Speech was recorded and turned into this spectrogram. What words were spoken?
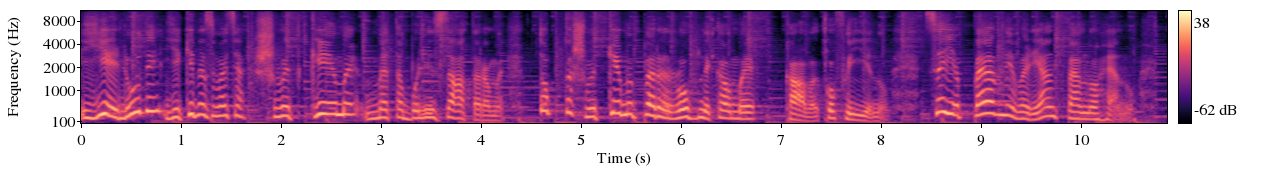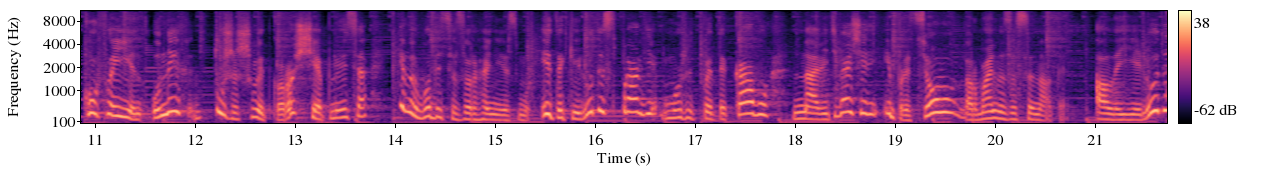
Є люди, які називаються швидкими метаболізаторами, тобто швидкими переробниками кави, кофеїну. Це є певний варіант певного гену. Кофеїн у них дуже швидко розщеплюється і виводиться з організму. І такі люди справді можуть пити каву навіть ввечері і при цьому нормально засинати. Але є люди,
